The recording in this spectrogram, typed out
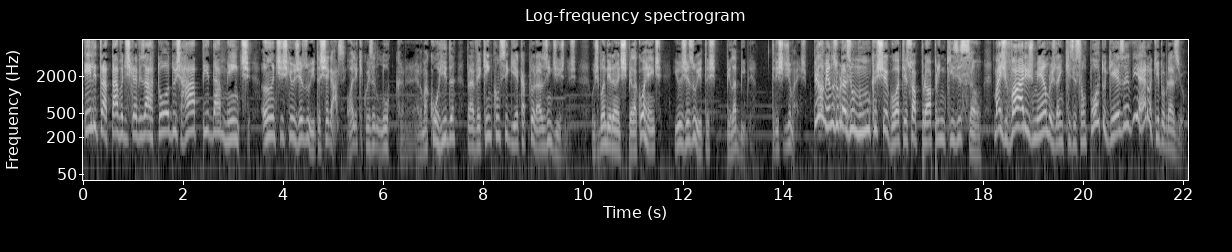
ele tratava de escravizar todos rapidamente, antes que os jesuítas chegassem. Olha que coisa louca, né? Era uma corrida para ver quem conseguia capturar os indígenas. Os bandeirantes pela corrente e os jesuítas pela Bíblia. Triste demais. Pelo menos o Brasil nunca chegou a ter sua própria Inquisição, mas vários membros da Inquisição portuguesa vieram aqui para o Brasil.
